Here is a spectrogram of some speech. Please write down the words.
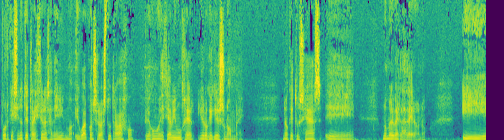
porque si no te traicionas a ti mismo, igual conservas tu trabajo, pero como decía mi mujer, yo lo que quiero es un hombre, no que tú seas eh, un hombre verdadero, ¿no? Y,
